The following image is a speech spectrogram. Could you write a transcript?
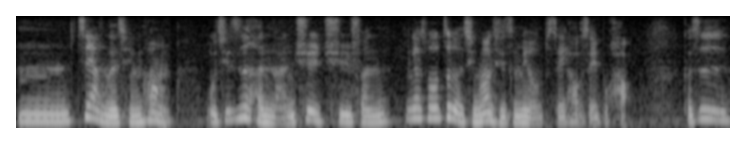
嗯，这样的情况我其实很难去区分，应该说这个情况其实没有谁好谁不好，可是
